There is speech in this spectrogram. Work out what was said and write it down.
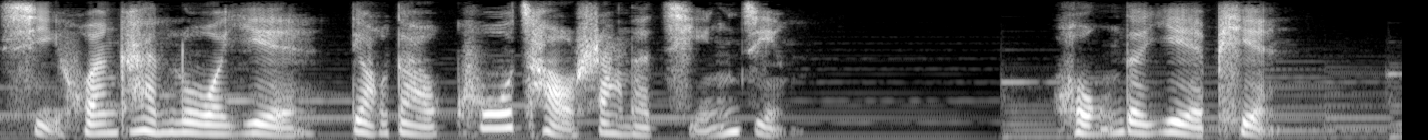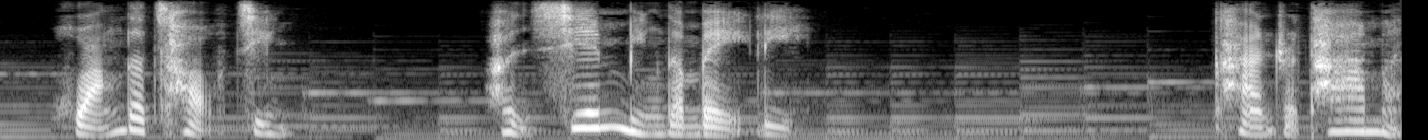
喜欢看落叶掉到枯草上的情景，红的叶片。黄的草茎，很鲜明的美丽。看着它们，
